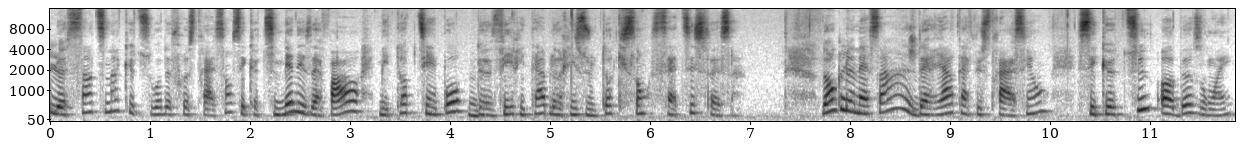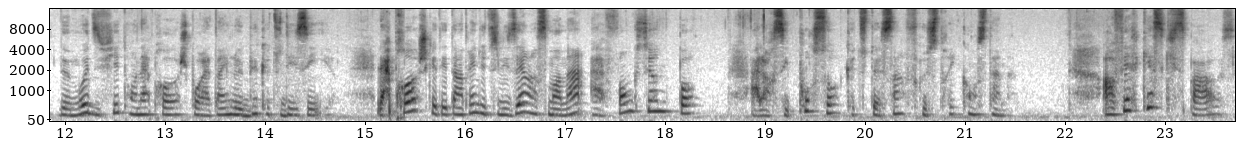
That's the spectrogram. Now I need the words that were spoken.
le sentiment que tu as de frustration, c'est que tu mets des efforts, mais tu n'obtiens pas de véritables résultats qui sont satisfaisants. Donc, le message derrière ta frustration, c'est que tu as besoin de modifier ton approche pour atteindre le but que tu désires. L'approche que tu es en train d'utiliser en ce moment, elle ne fonctionne pas. Alors, c'est pour ça que tu te sens frustré constamment. En fait, qu'est-ce qui se passe?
